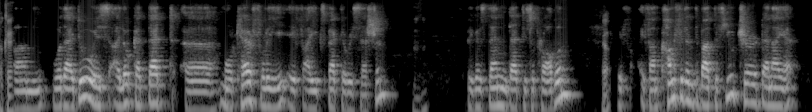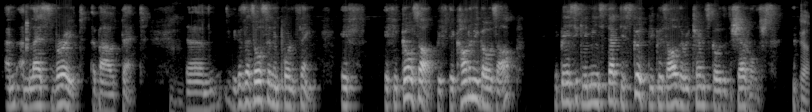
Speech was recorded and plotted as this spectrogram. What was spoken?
Okay. Um, what I do is I look at that uh, more carefully if I expect a recession, mm -hmm. because then that is a problem. Yeah. If if I'm confident about the future, then I I'm, I'm less worried about that, mm-hmm. um, because that's also an important thing. If if it goes up, if the economy goes up, it basically means that is good because all the returns go to the shareholders. Yeah.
